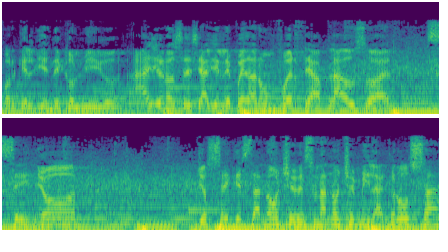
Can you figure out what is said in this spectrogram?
porque Él viene conmigo. Ah, yo no sé si alguien le puede dar un fuerte aplauso al Señor. Yo sé que esta noche es una noche milagrosa,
